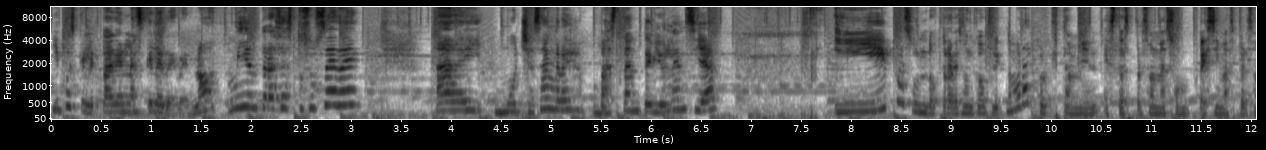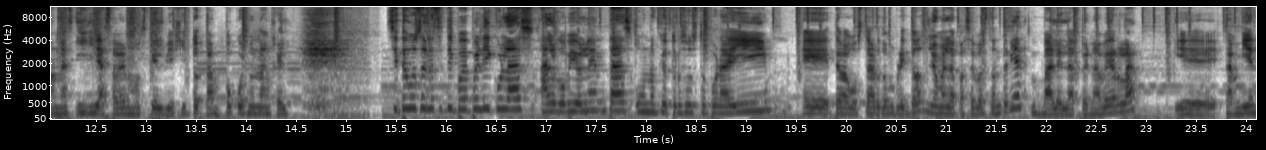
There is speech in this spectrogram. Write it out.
y pues que le paguen las que le deben, ¿no? Mientras esto sucede, hay mucha sangre, bastante violencia y pues un, otra vez un conflicto moral, porque también estas personas son pésimas personas y ya sabemos que el viejito tampoco es un ángel. Si te gustan este tipo de películas, algo violentas, uno que otro susto por ahí, eh, te va a gustar Don Breed 2. Yo me la pasé bastante bien, vale la pena verla. Eh, también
